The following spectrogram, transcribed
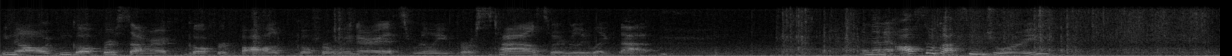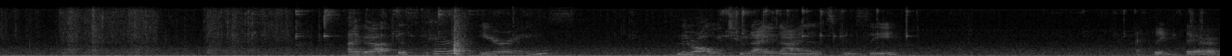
you know, it can go for summer, it can go for fall, it can go for winter. It's really versatile, so I really like that. And then I also got some jewelry. I got this pair of earrings. And they were only $2.99 as you can see. I think they're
